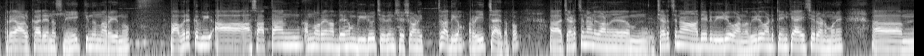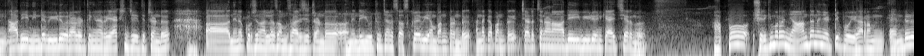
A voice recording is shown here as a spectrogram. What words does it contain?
ഇത്രയും ആൾക്കാർ എന്നെ സ്നേഹിക്കുന്നെന്ന് അറിയുന്നു. അപ്പോൾ അവരൊക്കെ വീ ആ സത്താൻ എന്ന് പറയുന്ന അദ്ദേഹം വീഡിയോ ചെയ്തതിന് ശേഷമാണ് ഇത്ര അധികം റീച്ചായത് അപ്പം ചേട്ടച്ചനാണ് കാണുന്നത് ചേട്ടച്ചനാണ് ആദ്യമായിട്ട് വീഡിയോ കാണുന്നത്. വീഡിയോ കണ്ടിട്ട് എനിക്ക് അയച്ചു തരുവാണ്. മോനെ ആദ്യം നിന്റെ വീഡിയോ ഒരാളെടുത്ത് ഇങ്ങനെ റിയാക്ഷൻ ചെയ്തിട്ടുണ്ട്. നിന്നെക്കുറിച്ച് നല്ല സംസാരിച്ചിട്ടുണ്ട്. നിന്റെ യൂട്യൂബ് ചാനൽ സബ്സ്ക്രൈബ് ചെയ്യാൻ പറഞ്ഞിട്ടുണ്ട്. എന്നൊക്കെ പറഞ്ഞിട്ട് ചേട്ടച്ചനാണ് ആദ്യം ഈ വീഡിയോ എനിക്ക് അയച്ചു തരുന്നത്. അപ്പോൾ ശരിക്കും പറഞ്ഞാൽ ഞാൻ തന്നെ ഞെട്ടിപ്പോയി. കാരണം എന്റെ ഒരു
